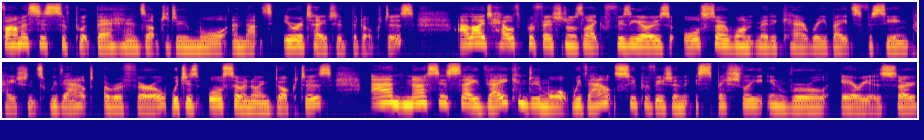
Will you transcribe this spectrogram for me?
Pharmacists have put their hands up to do more, and that's irritated the doctors. Allied health professionals like physios also want Medicare rebates for seeing patients without a referral, which is also annoying doctors. And nurses say they can do more without supervision, especially in rural areas. So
